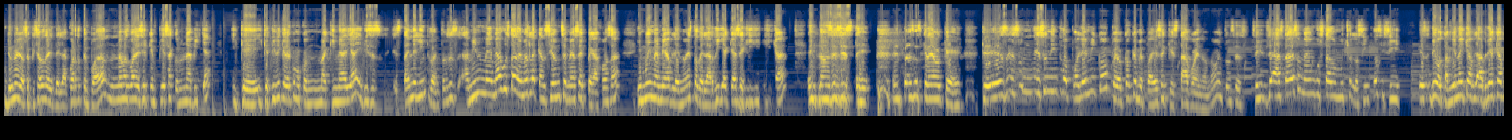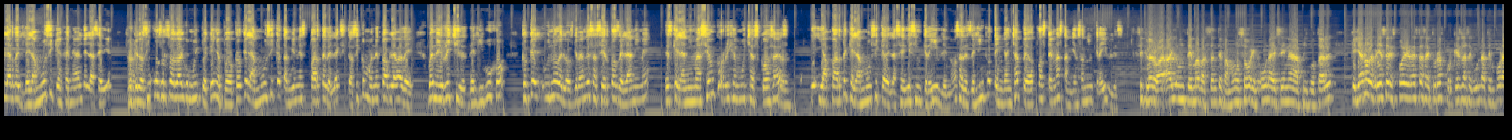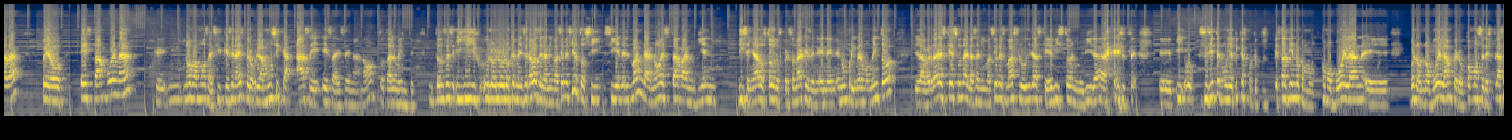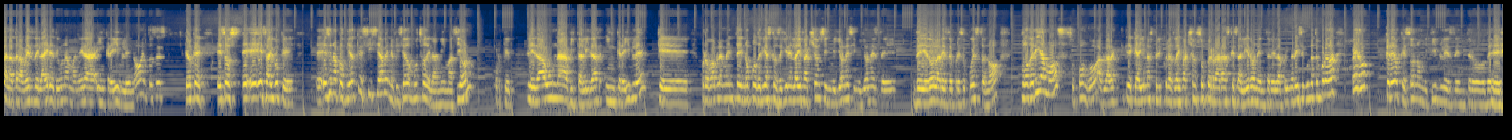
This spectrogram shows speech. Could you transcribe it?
de uno de los episodios de, de la cuarta temporada, nada más voy a decir que empieza con una villa y que, y que tiene que ver como con maquinaria y dices, está en el intro, entonces a mí me, me ha gustado además la canción, se me hace pegajosa y muy memeable, ¿no? Esto de la ardilla que hace jijijija, entonces este, entonces creo que, que es, es, un, es un intro polémico, pero creo que me parece que está bueno, ¿no? Entonces, sí, hasta eso me han gustado mucho los intros y sí, es, digo, también hay que hablar, habría que hablar de, de la música en general de la serie, porque los intros son solo algo muy pequeño, pero creo que la música también es parte del éxito. Así como Neto hablaba de, bueno, y Richie de, del dibujo, creo que uno de los grandes aciertos del anime es que la animación corrige muchas cosas. Claro. Y, y, aparte que la música de la serie es increíble, ¿no? O sea, desde el intro te engancha, pero otros temas también son increíbles. Sí, claro, hay un tema bastante famoso en una escena pivotal que ya no debería ser spoiler a estas alturas porque es la segunda temporada, pero es tan buena que no vamos a decir qué escena es, pero la música hace esa escena, ¿no? Totalmente. Entonces, y, lo, que mencionabas de la animación es cierto, si, si en el manga no estaban bien diseñados todos los personajes en, un primer momento, la verdad es que es una de las animaciones más fluidas que he visto en mi vida. Este, eh, y oh, se sienten muy épicas porque pues, estás viendo como, como vuelan, eh, bueno, no vuelan, pero cómo se desplazan a través del aire de una manera increíble, ¿no? Entonces, creo que eso es, e, es algo que e, es una propiedad que sí se ha beneficiado mucho de la animación, porque le da una vitalidad increíble que probablemente no podrías conseguir en live action sin millones y millones de, de dólares de presupuesto, ¿no? Podríamos, supongo, hablar de que hay unas películas live action súper raras que salieron entre la primera y segunda temporada, pero creo que son omitibles dentro de,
